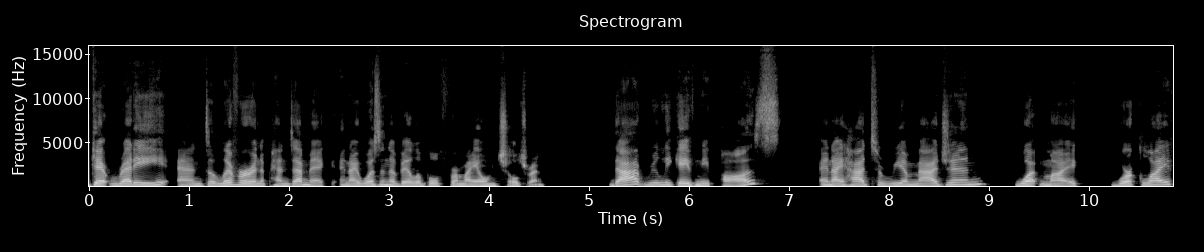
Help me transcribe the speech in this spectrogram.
get ready and deliver in a pandemic and I wasn't available for my own children. That really gave me pause and I had to reimagine what my work life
